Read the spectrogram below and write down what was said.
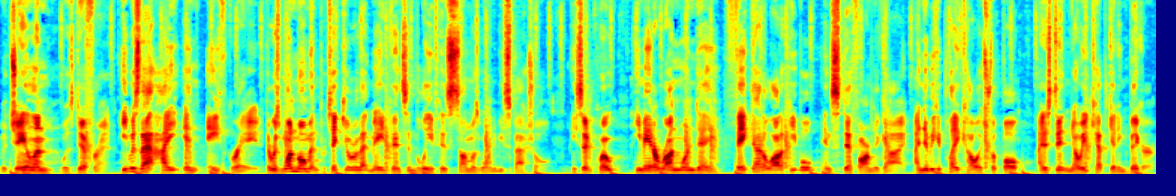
but Jalen was different. He was that height in 8th grade. There was one moment in particular that made Vincent believe his son was going to be special. He said, quote, he made a run one day, faked out a lot of people, and stiff-armed a guy. I knew he could play college football, I just didn't know he kept getting bigger.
